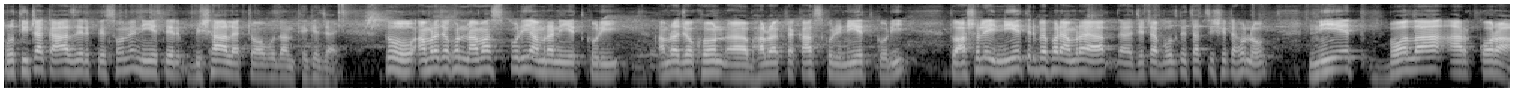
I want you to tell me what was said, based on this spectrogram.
প্রতিটা কাজের পেছনে নিয়তের বিশাল একটা অবদান থেকে যায়। তো আমরা যখন নামাজ পড়ি, আমরা নিয়ত করি। আমরা যখন ভালো একটা কাজ করি, নিয়ত করি। তো আসলে এই নিয়তের ব্যাপারে আমরা যেটা বলতে চাচ্ছি সেটা হলো, নিয়ত বলা আর করা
